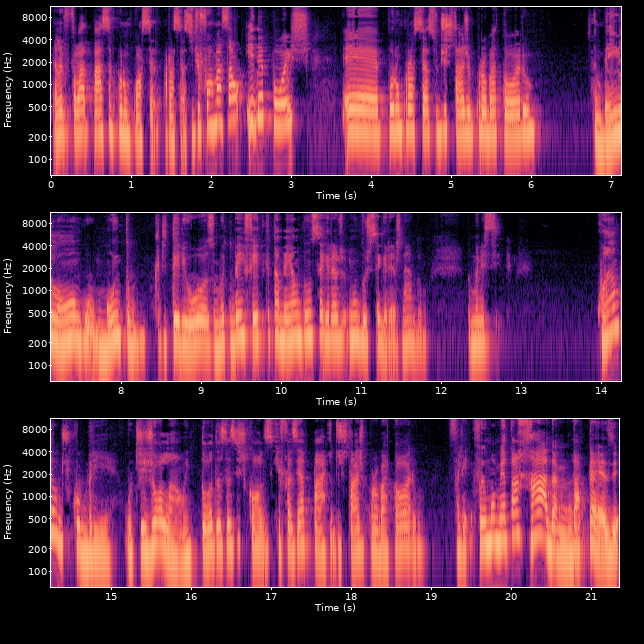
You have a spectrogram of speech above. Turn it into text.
ela passa por um processo de formação e depois é, por um processo de estágio probatório bem longo, muito criterioso, muito bem feito, que também é um dos segredos, um dos segredos né, do, do município. Quando eu descobri o tijolão em todas as escolas que fazia parte do estágio probatório, Falei, foi um momento da, da tese.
